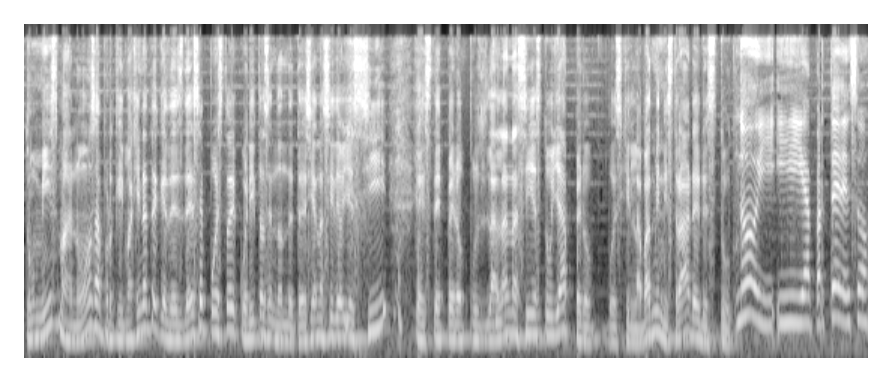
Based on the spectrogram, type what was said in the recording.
tú misma, ¿no? O sea, porque imagínate que desde ese puesto de cueritos en donde te decían así de, oye, sí, este, pero pues la lana sí es tuya, pero pues quien la va a administrar eres tú. No, y, y aparte de eso,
